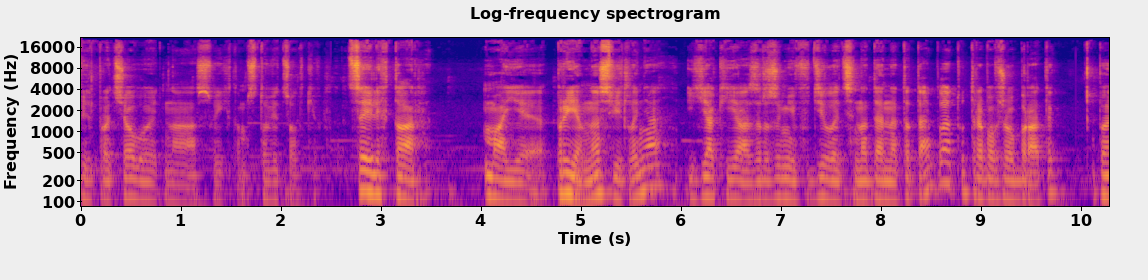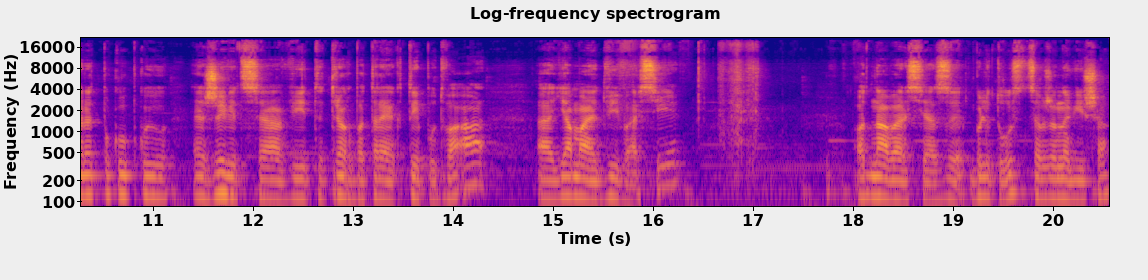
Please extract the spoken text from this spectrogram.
відпрацьовують на своїх там 100%. Цей ліхтар має приємне освітлення. Як я зрозумів, ділиться на денне та тепле. Тут треба вже обрати перед покупкою. Живиться від трьох батарейок типу 2А. Е, Я маю дві версії. Одна версія з Bluetooth, це вже новіша.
